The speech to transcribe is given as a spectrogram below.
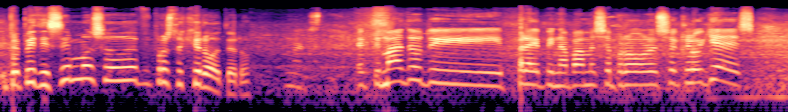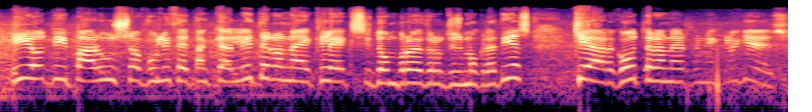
η πεποίθησή μας οδεύει προς το χειρότερο. Μάλιστα. Εκτιμάτε ότι πρέπει να πάμε σε προώρες εκλογές ή ότι η παρούσα Βουλή θα ήταν καλύτερο να εκλέξει τον πρόεδρο της Δημοκρατίας και αργότερα να έρθουν οι εκλογές;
